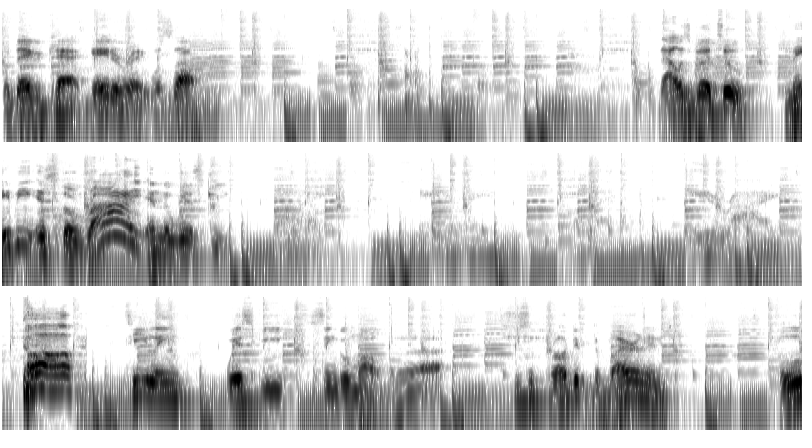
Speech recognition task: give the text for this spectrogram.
Bodega Cat, Gatorade, what's up? That was good too. Maybe it's the rye in the whiskey. Rye. Gatorade. Rye. Gatorade. Duh! Teeling whiskey single malt. Ugh. She's a product of Ireland. Fool.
